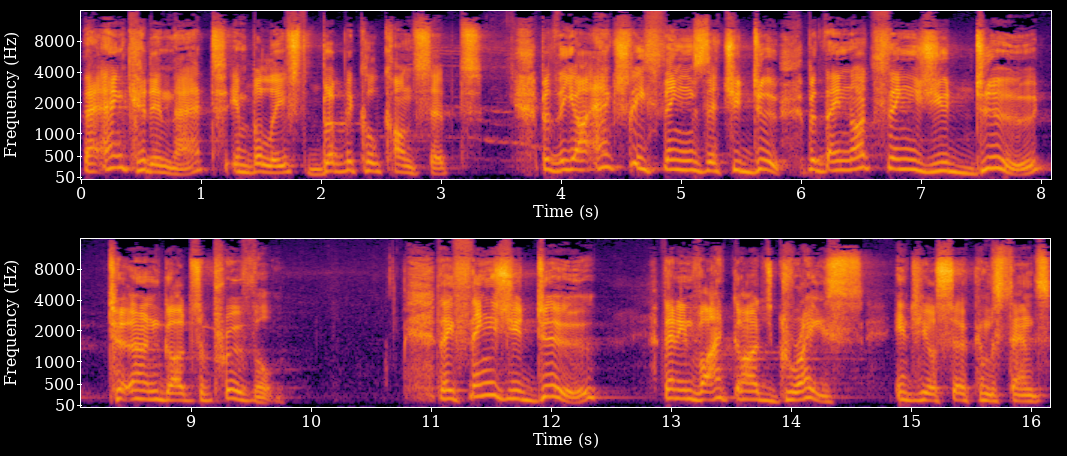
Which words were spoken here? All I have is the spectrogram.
they're anchored in that, in beliefs, biblical concepts, but they are actually things that you do, but they're not things you do to earn God's approval. They're things you do that invite God's grace into your circumstance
